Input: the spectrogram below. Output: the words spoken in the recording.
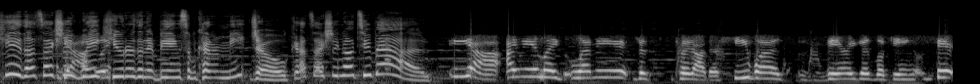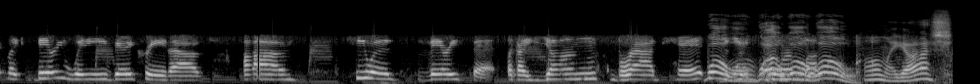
okay. That's actually Yeah, way like- cuter than it being some kind of meat joke. That's actually not too bad. yeah, I mean, like let me just put it out there. He was very good looking, very like very witty, very creative. Um, he was very fit, like a young Brad Pitt. Whoa, whoa, whoa, whoa, whoa. Oh my gosh.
